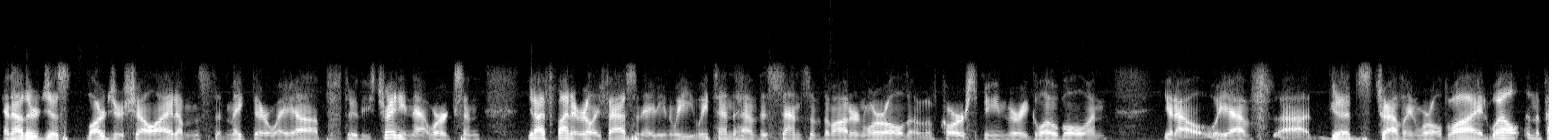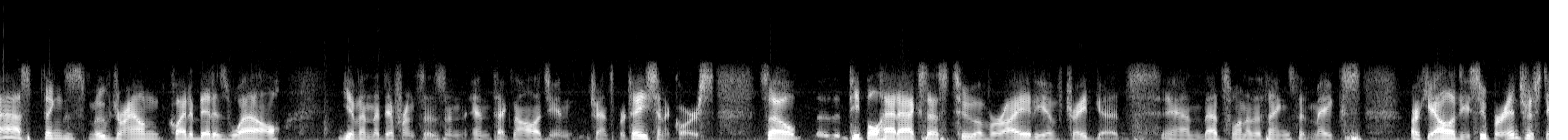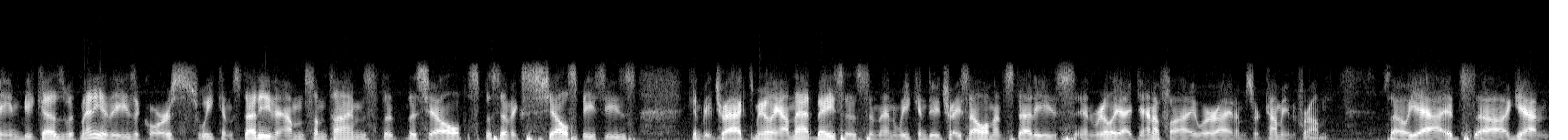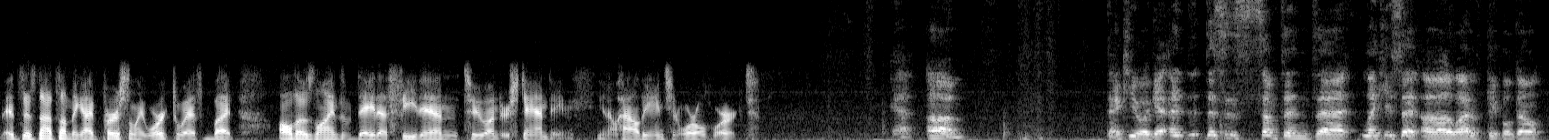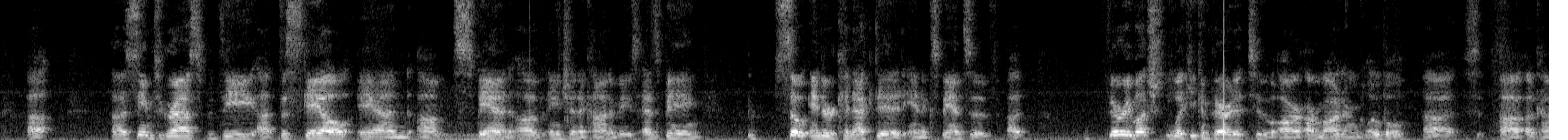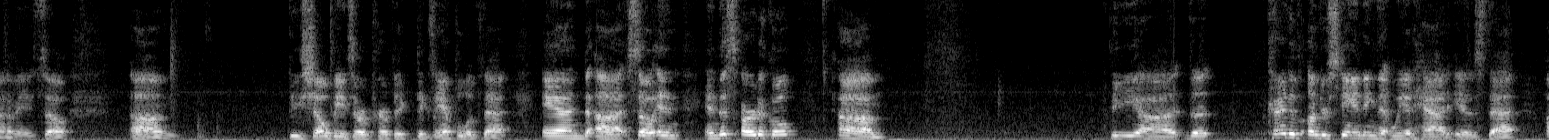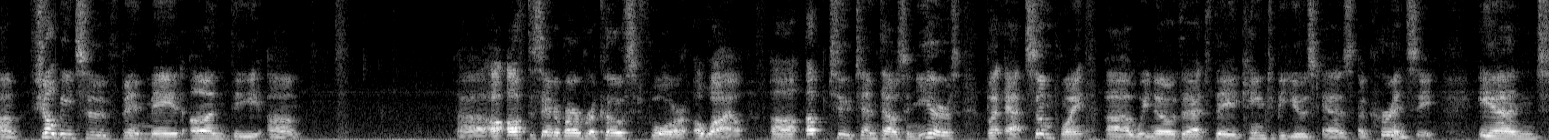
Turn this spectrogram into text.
and other just larger shell items that make their way up through these trading networks. And you know, I find it really fascinating. We we tend to have this sense of the modern world, of, of course, being very global and you know, we have uh, goods traveling worldwide. Well, in the past, things moved around quite a bit as well, given the differences in, in technology and transportation, of course. So people had access to a variety of trade goods, and that's one of the things that makes archaeology super interesting because with many of these, of course, we can study them. Sometimes the, the shell, specific shell species, can be tracked merely on that basis, and then we can do trace element studies and really identify where items are coming from. So yeah, it's uh, again, it's just not something I've personally worked with, but all those lines of data feed into understanding, you know, how the ancient world worked. Yeah. Um, thank you again. Uh, this is something that, like you said, uh, a lot of people don't uh, uh seem to grasp the uh, the scale and um, span of ancient economies as being so interconnected and expansive. Uh, very much like you compared it to our, our modern global economy. So um, these shell beads are a perfect example of that. And uh, so in in this article, um, the uh, the kind of understanding that we had had is that um, shell beads have been made on the um, uh, off the Santa Barbara coast for a while, uh, up to 10,000 years. But at some point, uh, we know that they came to be used as a currency, and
